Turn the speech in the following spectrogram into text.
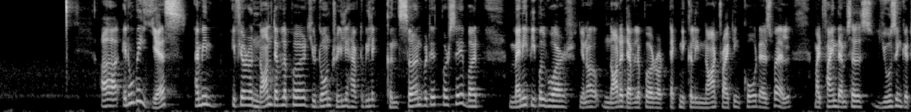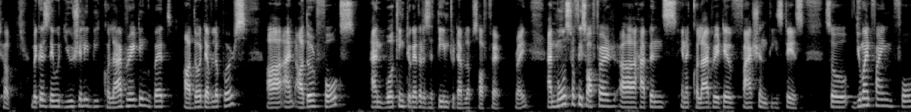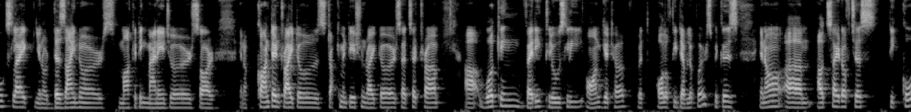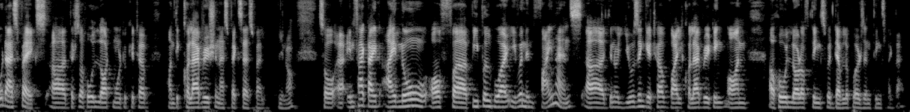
Uh, in a way, yes. I mean, if you're a non-developer, you don't really have to be like concerned with it per se. But many people who are, you know, not a developer or technically not writing code as well might find themselves using GitHub because they would usually be collaborating with other developers uh, and other folks and working together as a team to develop software right? And most of the software uh, happens in a collaborative fashion these days. So you might find folks like you know designers marketing managers or you know content writers documentation writers etc uh, working very closely on github with all of the developers because you know um, outside of just the code aspects uh, there's a whole lot more to github on the collaboration aspects as well you know so uh, in fact i i know of uh, people who are even in finance uh, you know using github while collaborating on a whole lot of things with developers and things like that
